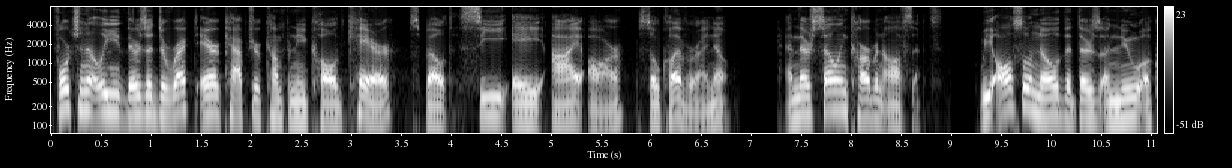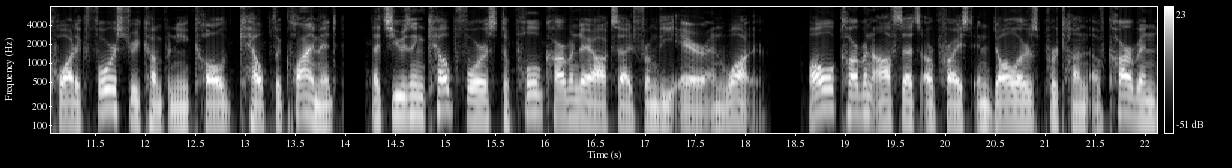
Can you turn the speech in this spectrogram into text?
Fortunately, there's a direct air capture company called CAIR, spelt C A I R, so clever, I know, and they're selling carbon offsets. We also know that there's a new aquatic forestry company called Kelp the Climate that's using kelp forests to pull carbon dioxide from the air and water. All carbon offsets are priced in dollars per ton of carbon,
